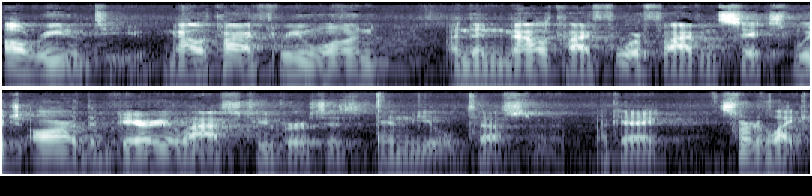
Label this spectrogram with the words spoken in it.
I'll read them to you Malachi 3 1, and then Malachi 4, 5, and 6, which are the very last two verses in the Old Testament. Okay? Sort of like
